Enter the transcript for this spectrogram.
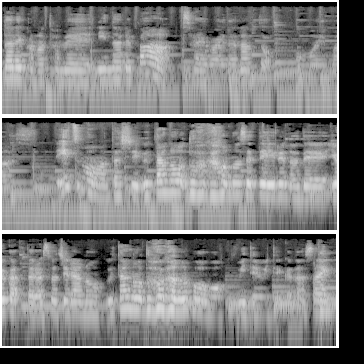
誰かのためになれば幸いだなと思います思います。いつも私歌の動画を載せているので、よかったらそちらの歌の動画の方も見てみてください。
